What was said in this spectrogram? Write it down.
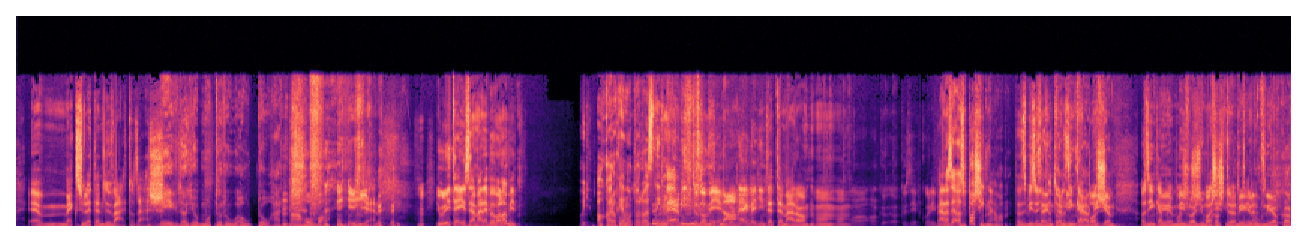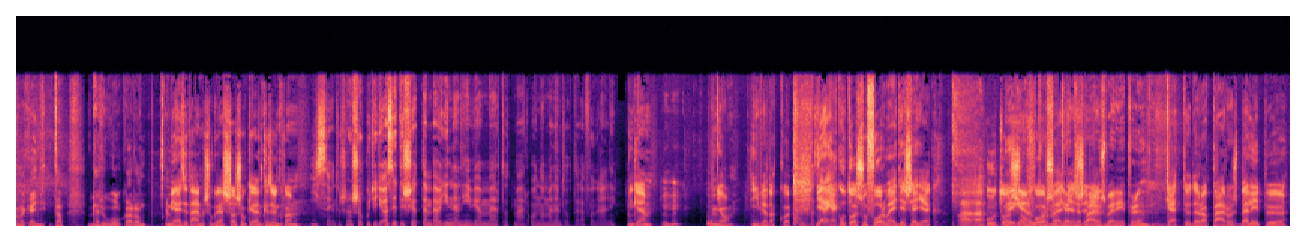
megszületendő változás. Még nagyobb motorú autó, hát már hova? Igen. Júli, te érzel már ebből valamit? Hogy akarok-e motorozni? Nem, mit tudom én, Na. meglegyintette már a, a, a középkori. Már az, az pasiknál van. Tehát ez bizonyítható, az inkább, inkább pasi. igen. Az inkább Igen, egy mi pasis, vagyunk, pasis akik még történet. rúgni akarnak egyet a berúgókaron. Mi a helyzet ármasugrással? Sok jelentkezőnk van? Iszonyatosan sok, úgyhogy azért is jöttem be, hogy innen hívjam, mert ott már onnan már nem tudok telefonálni. Igen? Uh-huh. Jó, hívjad akkor. Gyerekek, utolsó Forma 1-es jegyek. Utolsó Igen, Forma utolsó 1-es kettő páros jegyek. belépő. Kettő darab páros belépő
